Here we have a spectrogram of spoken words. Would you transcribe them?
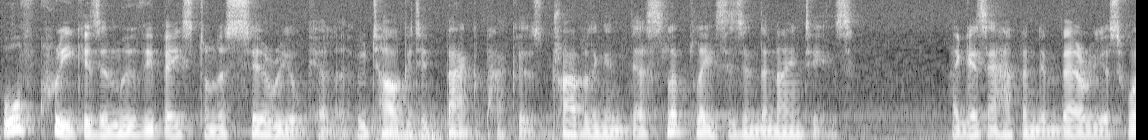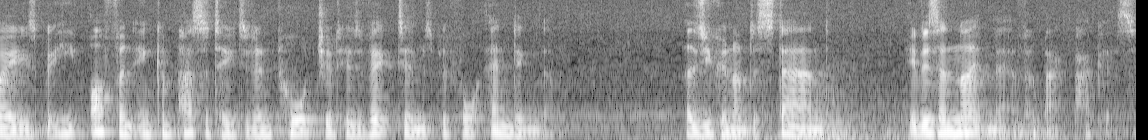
Wolf Creek is a movie based on a serial killer who targeted backpackers traveling in desolate places in the 90s. I guess it happened in various ways, but he often incapacitated and tortured his victims before ending them. As you can understand, it is a nightmare for backpackers.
